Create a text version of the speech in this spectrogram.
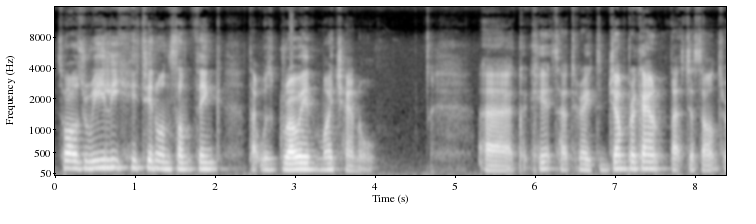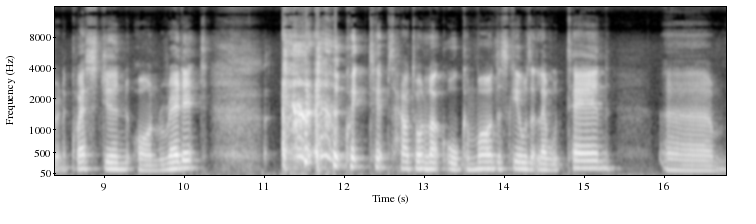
So I was really hitting on something that was growing my channel. Uh, quick hits, how to create a jumper account. That's just answering a question on Reddit. quick tips how to unlock all commander skills at level 10. Um,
